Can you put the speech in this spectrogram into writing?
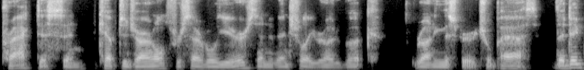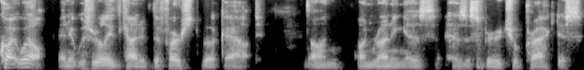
practice and kept a journal for several years and eventually wrote a book, Running the Spiritual Path, that did quite well. And it was really the kind of the first book out on on running as as a spiritual practice,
